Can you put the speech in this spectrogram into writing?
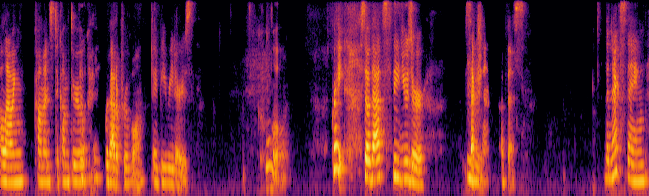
allowing comments to come through okay. without approval. They'd be readers. Cool. Great. So that's the user section mm-hmm. of this. The next thing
